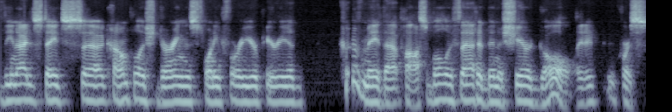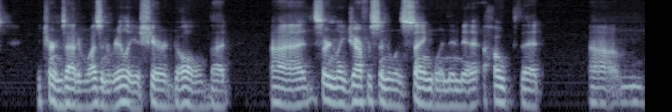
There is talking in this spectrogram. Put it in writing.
the United States uh, accomplished during this 24 year period could have made that possible if that had been a shared goal. It, of course, it turns out it wasn't really a shared goal, but uh, certainly Jefferson was sanguine in the hope that um,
